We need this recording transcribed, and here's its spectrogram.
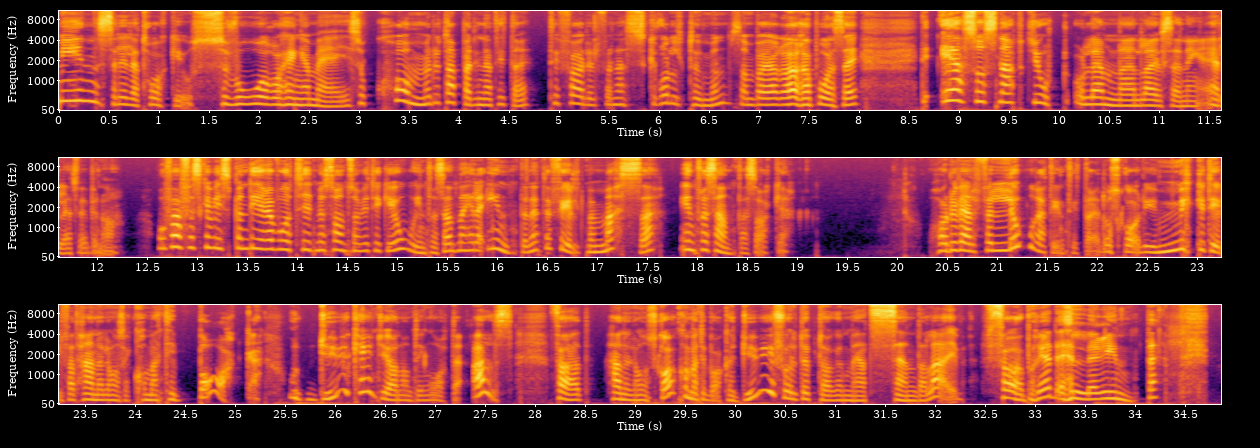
minsta lilla tråkig och svår att hänga med i så kommer du tappa dina tittare till fördel för den här scrolltummen som börjar röra på sig. Det är så snabbt gjort att lämna en livesändning eller ett webbinar. Och varför ska vi spendera vår tid med sånt som vi tycker är ointressant när hela internet är fyllt med massa intressanta saker? Har du väl förlorat din tittare, då ska det ju mycket till för att han eller hon ska komma tillbaka. Och du kan ju inte göra någonting åt det alls för att han eller hon ska komma tillbaka. Du är ju fullt upptagen med att sända live, förberedd eller inte.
